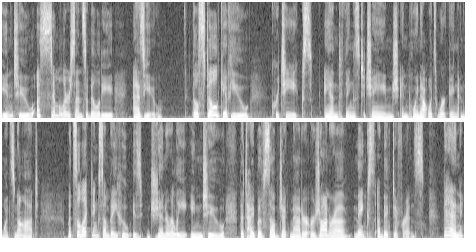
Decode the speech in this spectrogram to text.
into a similar sensibility as you. They'll still give you critiques and things to change and point out what's working and what's not, but selecting somebody who is generally into the type of subject matter or genre makes a big difference. Then,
